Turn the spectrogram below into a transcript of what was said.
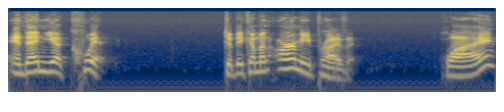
and then you quit to become an army private. Why?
